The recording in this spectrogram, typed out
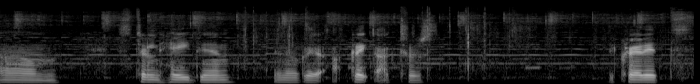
um, Sterling Hayden you know great great actors. The credits.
